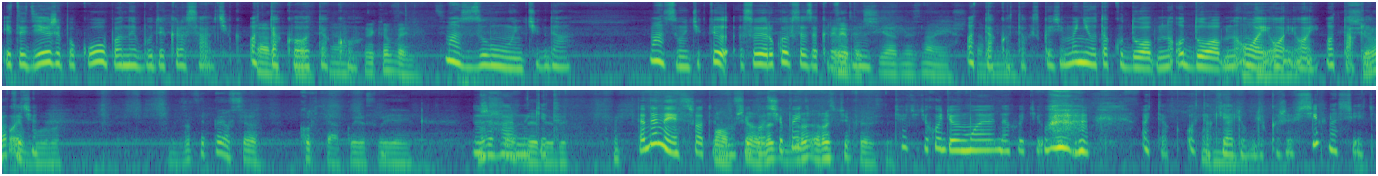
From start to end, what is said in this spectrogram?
і тоді вже покупаний буде красавчик. От Так, тако, так, от тако. а, Яка вель. Мазунчик, да. Мазунчик. Ти своєю рукою все закрив. Вибач, я не знаю, що От там так, мені. от так, скажи. Мені отак удобно, удобно. Ой, Ага. ой, ой, от так що я хочу. було? Зацепився когтякою своєю. Дуже Ну гарний де, кіт. Та Денис, що ти думаєш, його роз- щепить? ро- розчепився. Тетя хоч моє не хотів. Отак, отак я люблю, каже, всіх на світі.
